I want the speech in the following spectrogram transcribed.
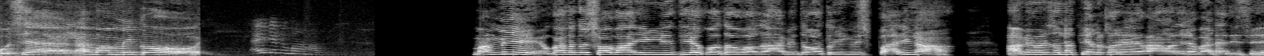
বুঝছেন আর মাম্মি কই মাম্মি, ওখানে তো সবাই ইংলিশ দিয়ে কথা বলে, আমি তো অত ইংলিশ পারি না। আমি ওই জন্য ফেল করে বাংলাদেশে পাঠিয়ে দিছে।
